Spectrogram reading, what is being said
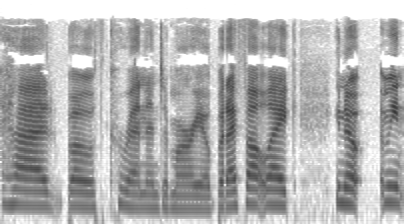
had both Corinne and Demario, but I felt like, you know, I mean,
